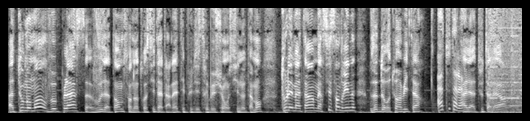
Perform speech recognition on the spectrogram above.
À tout moment, vos places vous attendent sur notre site internet et puis distribution aussi notamment tous les matins. Merci Sandrine. Vous êtes de retour à 8h. À tout à l'heure. Allez, à tout à l'heure.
